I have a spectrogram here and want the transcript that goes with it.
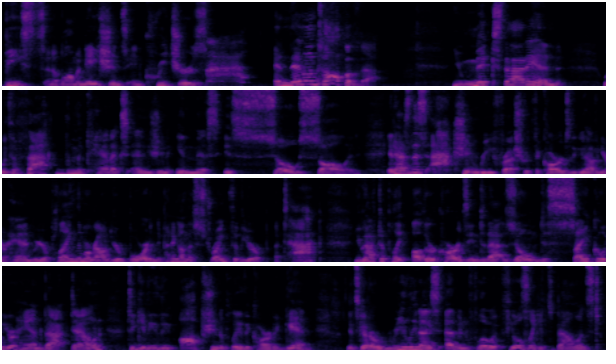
beasts and abominations and creatures. And then on top of that, you mix that in with the fact that the mechanics engine in this is so solid. It has this action refresh with the cards that you have in your hand where you're playing them around your board, and depending on the strength of your attack, you have to play other cards into that zone to cycle your hand back down to give you the option to play the card again. It's got a really nice ebb and flow. It feels like it's balanced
